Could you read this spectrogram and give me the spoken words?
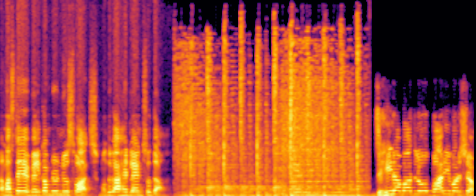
నమస్తే వెల్కమ్ టు న్యూస్ వాచ్. ముందుగా హెడ్లైన్స్ చూద్దాం. జహీరాబాద్లో భారీ వర్షం.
